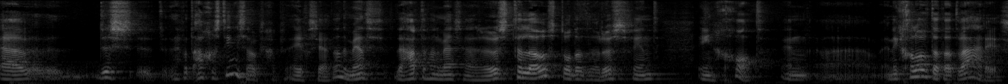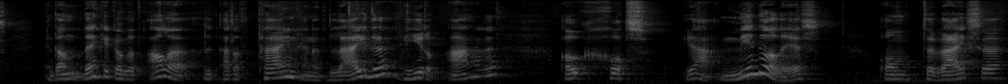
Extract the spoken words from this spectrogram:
Uh, dus uh, wat Augustinus ook heeft gezegd, nou, de, mens, de harten van de mensen zijn rusteloos totdat het rust vindt in God. En, uh, en ik geloof dat dat waar is. En dan denk ik ook dat alle dat pijn en het lijden hier op aarde ook Gods ja, middel is om te wijzen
